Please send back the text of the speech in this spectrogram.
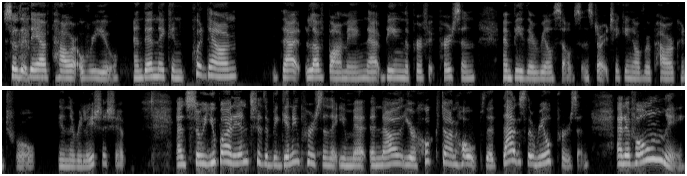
so that they have power over you. And then they can put down that love bombing, that being the perfect person, and be their real selves and start taking over power control in the relationship. And so you bought into the beginning person that you met, and now you're hooked on hope that that's the real person. And if only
